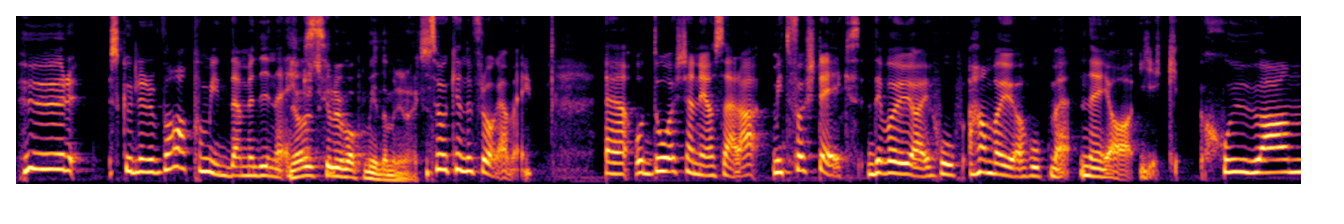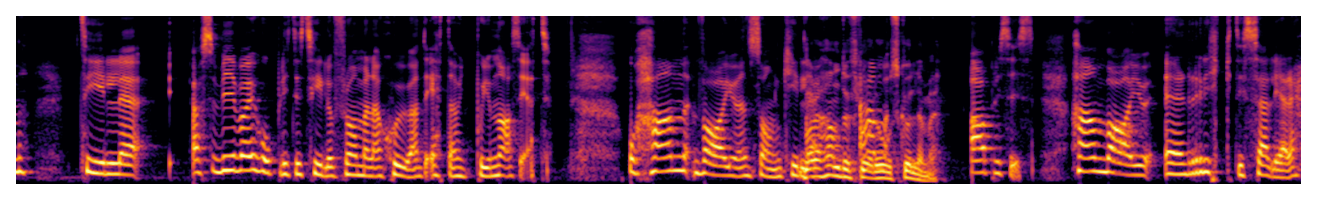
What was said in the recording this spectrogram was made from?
Hur skulle det vara på middag med dina ex? Ja, hur skulle det vara på middag med din ex? Så kan du fråga mig. Eh, och då känner jag så här, ah, mitt första ex, det var ju jag ihop, han var ju jag ihop med när jag gick sjuan till, alltså vi var ihop lite till och från mellan sjuan till ettan på gymnasiet. Och han var ju en sån kille. Var det han du förlorade Han- oskulden med? Ja, precis. Han var ju en riktig säljare.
